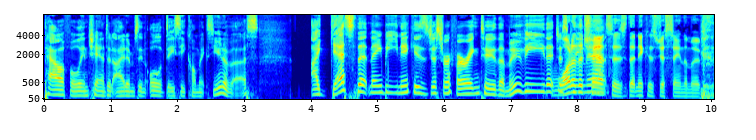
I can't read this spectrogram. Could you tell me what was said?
powerful enchanted items in all of DC Comics universe. I guess that maybe Nick is just referring to the movie that just what are the out. chances that Nick has just seen the movie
